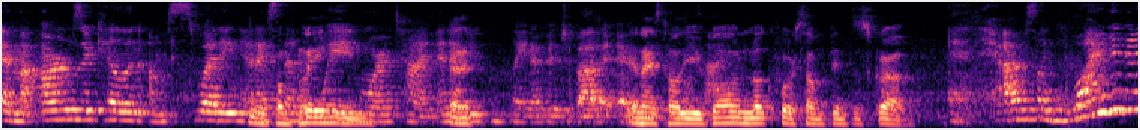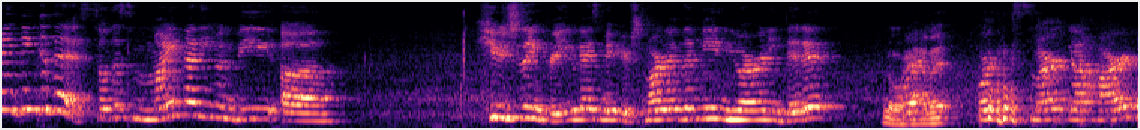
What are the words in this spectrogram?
And my arms are killing, I'm sweating, and I spend way more time. And I do complain, I bitch about it every And I told you, time. go and look for something to scrub. And I was like, why didn't I think of this? So this might not even be a huge thing for you guys. Maybe you're smarter than me and you already did it. No Work- habit. Work smart, not hard,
